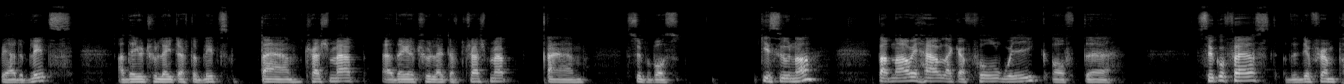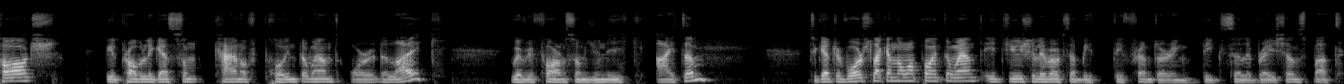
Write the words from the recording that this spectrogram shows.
we had a Blitz. A day or two later after Blitz, bam, Trash map. Uh, they are true light of Trash map, bam, super boss Kizuna. But now we have like a full week of the Sugofest, the different parts. We'll probably get some kind of point event or the like, where we farm some unique item. To get rewards like a normal point event, it usually works a bit different during big celebrations, but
